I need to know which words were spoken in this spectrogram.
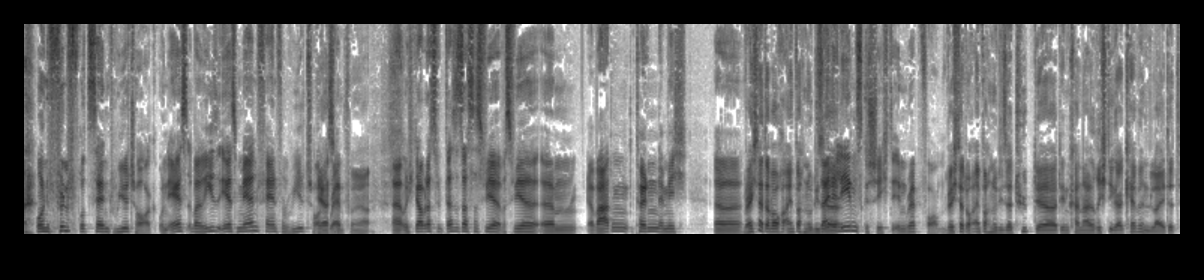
und 5% Real Talk. Und er ist aber riesig, er ist mehr ein Fan von Real Talk Er ist Rap. einfach, ja. Äh, und ich glaube, das, das ist das, was wir, was wir ähm, erwarten können, nämlich äh, Vielleicht hat aber auch einfach nur dieser seine Lebensgeschichte in Rap-Form. Vielleicht hat auch einfach nur dieser Typ, der den Kanal richtiger Kevin leitet,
